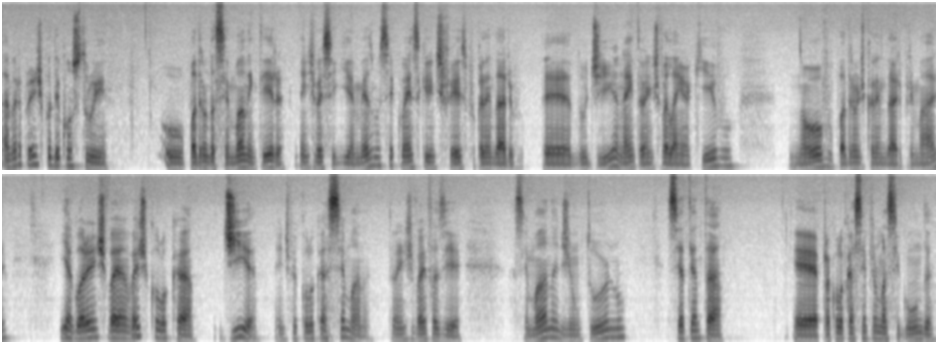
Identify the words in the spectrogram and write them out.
Agora, para a gente poder construir o padrão da semana inteira, a gente vai seguir a mesma sequência que a gente fez para o calendário é, do dia, né? Então, a gente vai lá em arquivo, novo, padrão de calendário primário. E agora a gente vai, ao invés de colocar dia, a gente vai colocar semana. Então a gente vai fazer semana de um turno, se atentar é, para colocar sempre uma segunda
